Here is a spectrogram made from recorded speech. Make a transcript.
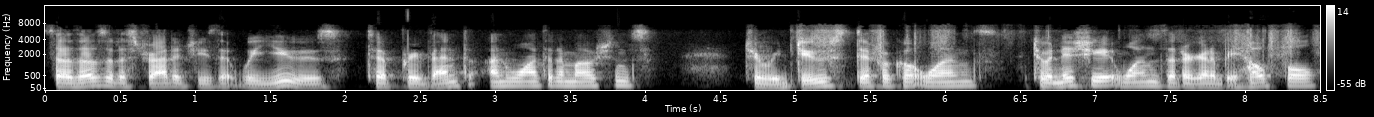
So, those are the strategies that we use to prevent unwanted emotions, to reduce difficult ones, to initiate ones that are going to be helpful,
